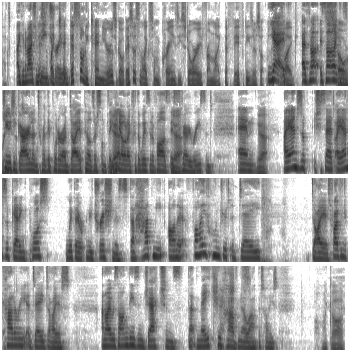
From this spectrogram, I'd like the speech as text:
That's, I can imagine being like true. Ten, this is only ten years ago. This isn't like some crazy story from like the fifties or something. This yeah, it's, like it's not. It's not like so it's Judy recent. Garland where they put her on diet pills or something. Yeah. You know, like for the Wizard of Oz. This yeah. is very recent. Um, yeah. I ended up. She said I ended up getting put with a nutritionist that had me on a five hundred a day diet, five hundred calorie a day diet and I was on these injections that make injections. you have no appetite. Oh my god.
